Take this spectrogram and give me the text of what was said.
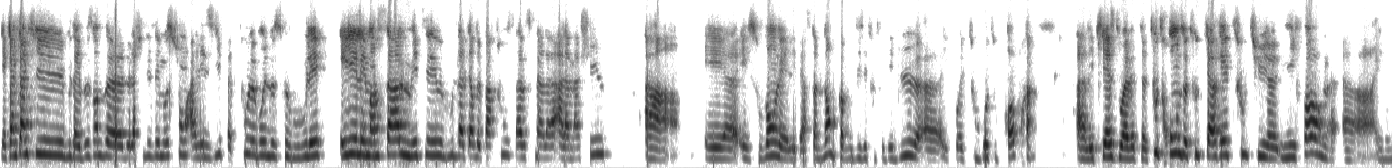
Il y a quelqu'un qui, vous avez besoin de, lâcher des émotions, allez-y, faites tout le bruit de ce que vous voulez. Ayez les mains sales, mettez-vous de la terre de partout, ça se met à la, machine. Ah, et, euh, et, souvent, les, personnes, non, comme vous disait tout au début, euh, il faut être tout beau, tout propre. Ah, les pièces doivent être toutes rondes, toutes carrées, toutes uniformes. et donc,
